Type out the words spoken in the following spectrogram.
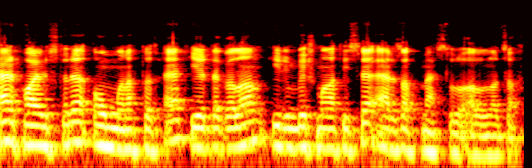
Hər payın üstünə 10 manatlıq ət, yerdə qalan 25 manat isə ərzaq məhsulu alınacaq.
